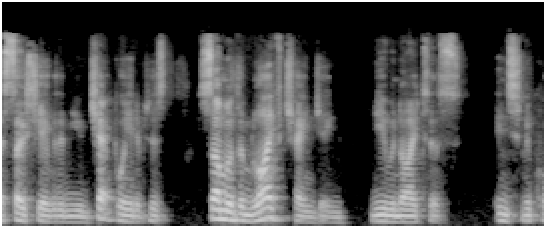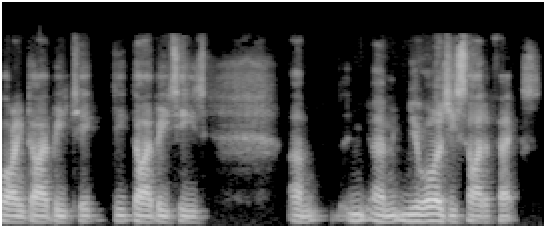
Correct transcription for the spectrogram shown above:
associated with immune checkpoint inhibitors. Some of them life-changing, pneumonitis, insulin-acquiring diabetes, diabetes um, um, neurology side effects.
